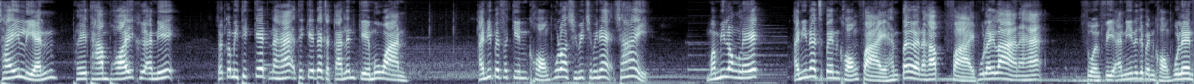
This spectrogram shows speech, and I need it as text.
ใช้เหรียญ Playtime Point คืออันนี้ แล้วก็มีทิกเก็ตนะฮะทิกเก็ตได้จากการเล่นเกมเมื่อวาน อันนี้เป็นสกินของผู้รอดชีวิตใช่ไหมเนี่ย ใช่มัมมี่ลองเล็ก อันนี้น่าจะเป็นของฝ่ายฮันเตอร์นะครับ ฝ่ายผู้ไล่ล่านะฮะ ส่วนสีอันนี้น่าจะเป็นของผู้เล่น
